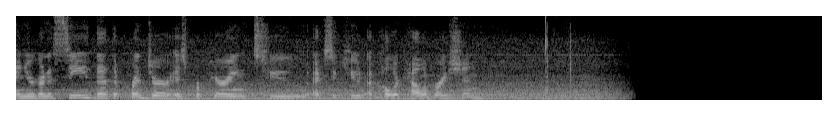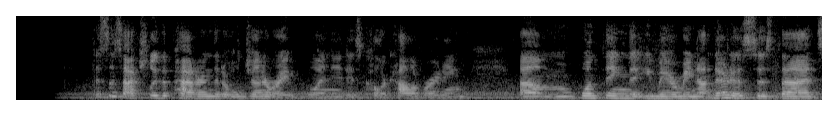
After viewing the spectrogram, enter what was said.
and you're going to see that the printer is preparing to execute a color calibration. This is actually the pattern that it will generate when it is color calibrating. Um, one thing that you may or may not notice is that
